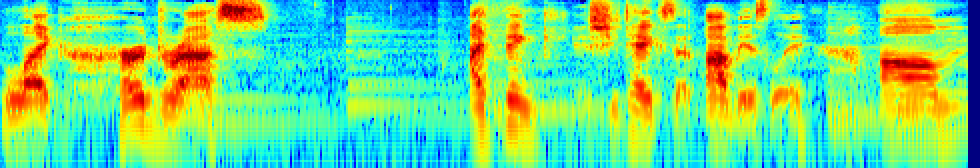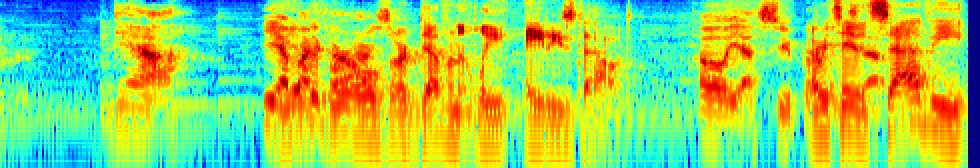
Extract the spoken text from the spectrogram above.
like her dress, I think she takes it, obviously. Um yeah. Yeah, the other far. girls are definitely 80s out. Oh yeah, super. I would say that out. Savvy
